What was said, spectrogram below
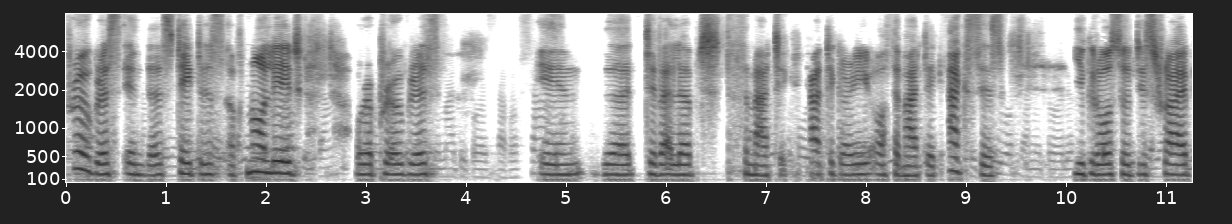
progress in the status of knowledge or a progress in the developed thematic category or thematic axis. You could also describe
